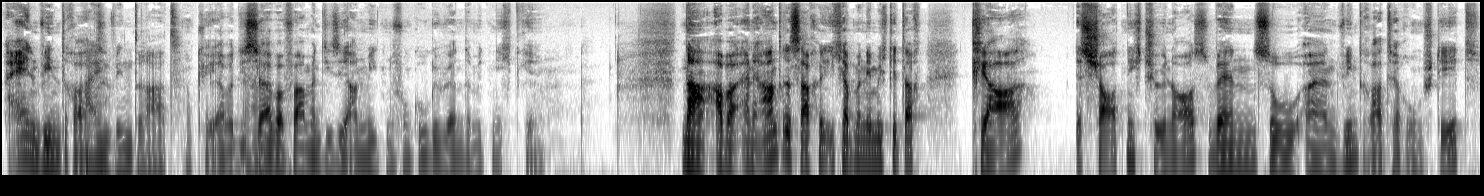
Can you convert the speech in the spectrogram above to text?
Ein Windrad. Ein Windrad. Okay, aber die Ja. Serverfarmen, die sie anmieten von Google, werden damit nicht gehen. Na, aber eine andere Sache, ich habe mir nämlich gedacht, klar, es schaut nicht schön aus, wenn so ein Windrad herumsteht.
